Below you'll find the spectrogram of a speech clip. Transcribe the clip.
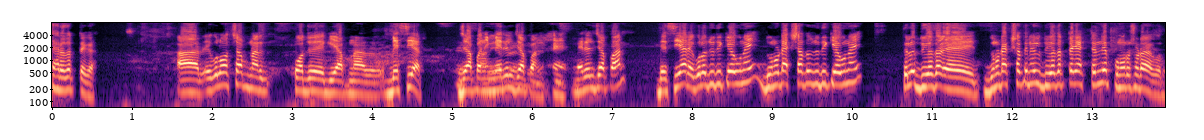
চার হাজার টাকা। আর এগুলো হচ্ছে আপনার পর্যায়ে গিয়ে আপনার বেসিয়ার জাপানি স্থানীয় মেরিল জাপান। হ্যাঁ মেরিল জাপান বেসিয়ার এগুলো যদি কেউ নেই দুটোটা একসাথে যদি কেউ নেই তাহলে দুই হাজার দুটোটা একসাথে নিলে দুই হাজার টাকা একটা নিলে পনেরোশো টাকা করে।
